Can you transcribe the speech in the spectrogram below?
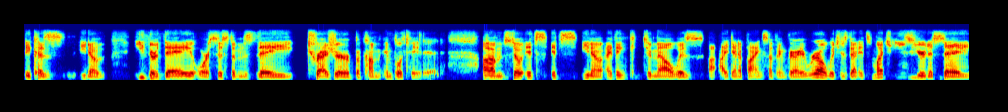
because you know either they or systems they treasure become implicated. Um, so it's it's you know I think Jamelle was uh, identifying something very real, which is that it's much easier to say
